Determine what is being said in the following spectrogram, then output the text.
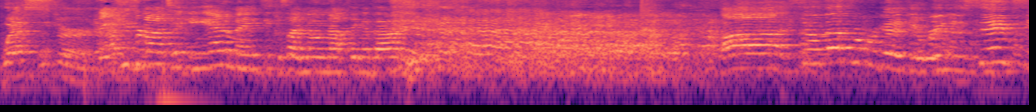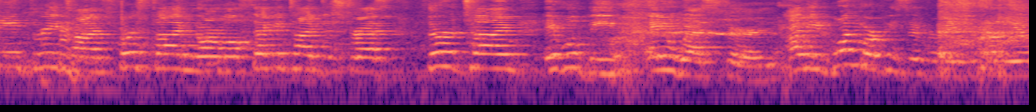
Western. Thank you for not taking anime because I know nothing about it. Uh, so that's what we're going to do. We're going to do the same scene three times. First time normal, second time distress, third time it will be a western. I need one more piece of information from you,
